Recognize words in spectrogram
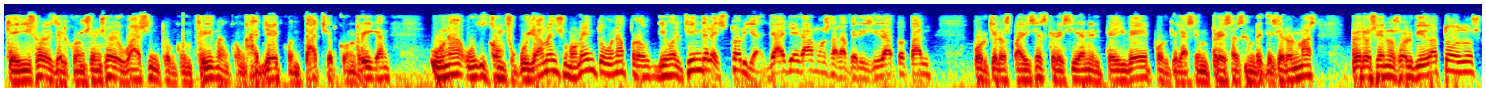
que hizo desde el consenso de Washington con Friedman, con Hayek, con Thatcher, con Reagan, una, y con Fukuyama en su momento, una dijo el fin de la historia, ya llegamos a la felicidad total porque los países crecían el PIB, porque las empresas se enriquecieron más, pero se nos olvidó a todos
